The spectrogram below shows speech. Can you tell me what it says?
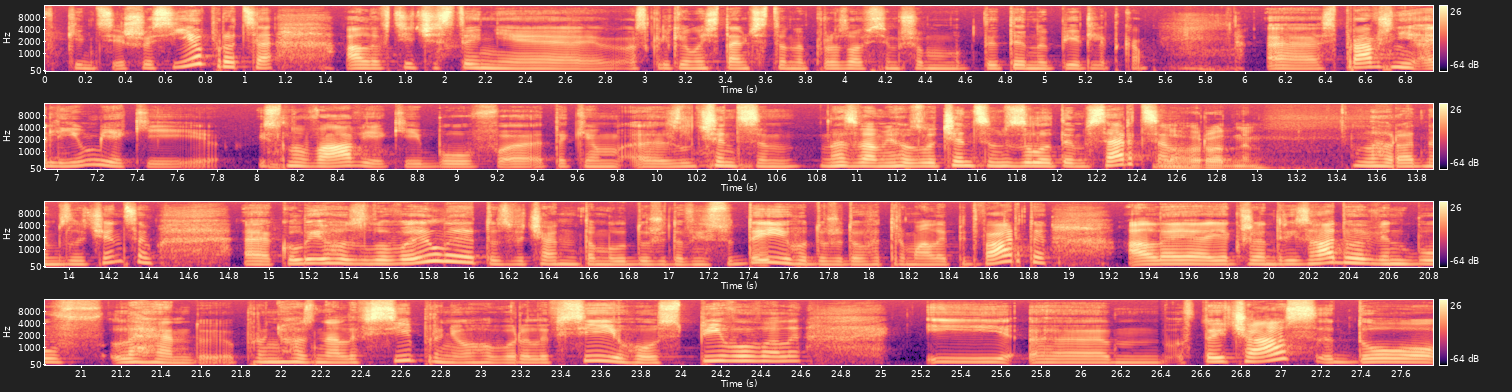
в кінці щось є про це, але в цій частині, оскільки ми читаємо частину про зовсім що дитину підлітка, е, справжній Алім, який існував, який був е, таким е, злочинцем, назвемо його злочинцем з золотим серцем. Благородним. Благородним злочинцем. Коли його зловили, то, звичайно, там були дуже довгі суди, його дуже довго тримали під вартою. Але, як же Андрій згадував, він був легендою. Про нього знали всі, про нього говорили всі, його оспівували. І е, в той час до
